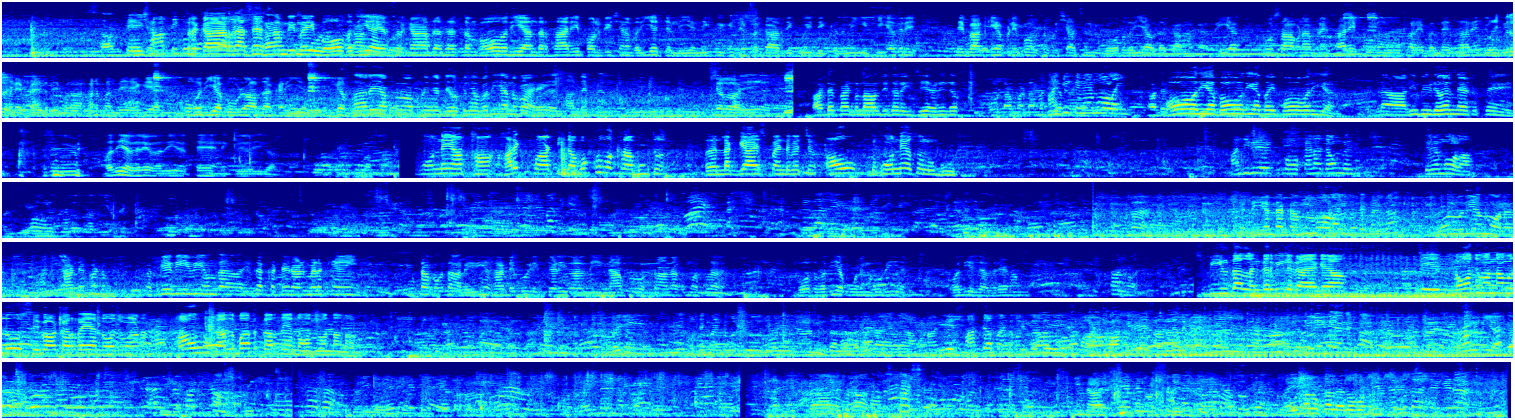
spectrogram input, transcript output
ਤੇ ਸ਼ਾਂਤੀਪੂਰਨ ਸਰਕਾਰ ਦਾ ਸਿਸਟਮ ਵੀ ਬਈ ਬਹੁਤ ਵਧੀਆ ਹੈ। ਸਰਕਾਰ ਦਾ ਸਿਸਟਮ ਬਹੁਤ ਵਧੀਆ। ਅੰਦਰ ਸਾਰੀ ਪੋਲੀਟੀਸ਼ਨ ਵਧੀਆ ਚੱਲੀ ਜਾਂਦੀ। ਕੋਈ ਕਿਸੇ ਪ੍ਰਕਾਰ ਦੀ ਕੋਈ ਦਿੱਕਤ ਨਹੀਂ ਗੀ ਠੀਕ ਹੈ ਵੀਰੇ? ਤੇ ਬਾਕੀ ਆਪਣੀ ਪੁਲਿਸ ਪ੍ਰਸ਼ਾਸਨ ਵੀ ਬਹੁਤ ਵਧੀਆ ਆਪਦਾ ਕੰਮ ਕਰ ਰਹੀ ਆ। ਉਸ ਹਿਸਾਬ ਨਾਲ ਆਪਣੇ ਸਾਰੇ ਬੂਥ ਵਾਲੇ ਬੰਦੇ ਸਾਰੇ ਜੋ ਵੀ ਆਪਣੇ ਪਿੰਡ ਦੇ ਮਲਾਹਨ ਬੰਦੇ ਹੈਗੇ ਆ ਉਹ ਵਧੀਆ ਬੋਰਡ ਆਪਦਾ ਕਰੀ ਜਾਂਦੇ ਠੀਕ ਆ ਸਾਰੇ ਆਪਣੋ ਆਪਣੀਆਂ ਡਿਊਟੀਆਂ ਵਧੀਆ ਨਿਭਾ ਰਹੇ ਆ ਸਾਡੇ ਚਲੋ ਆ ਜੀ। ਸਾਡੇ ਪਿੰਡ ਨਾਲ ਦੀ ਤਾਂ ਰੀਸੇ ਨਹੀਂ ਤਾਂ ਵੋਟਾਂ ਪਾਟਾਂ ਹਾਂਜੀ ਕਿਵੇਂ ਮਾਹੌਲ ਹੈ ਜੀ? ਬਹੁਤ ਵਧੀਆ ਬਹੁਤ ਵਧੀਆ ਬਾਈ ਬਹੁਤ ਵਧੀਆ। ਜਿਹੜਾ ਆਦੀ ਵੀਡੀਓ ਦਾ ਨੈਟ ਤੇ। ਵਧੀਆ ਵੀਰੇ ਵਧੀਆ ਤੇ ਨਹੀਂ ਕੋਈ ਗੱਲ ਦਿਖਾਉਂਦੇ ਆ ਥਾਂ ਹਰ ਇੱਕ ਪਾਰਟੀ ਦਾ ਵੱਖੋ ਵੱਖਰਾ ਬੂਥ ਲੱਗਿਆ ਇਸ ਪਿੰਡ ਵਿੱਚ। ਆਓ ਦਿਖਾਉਂਦੇ ਆ ਤੁਹਾਨੂੰ ਬੂਥ। ਹਾਂਜੀ ਵੀਰੇ ਕੋ ਕਹਿਣਾ ਚਾਹੋਗੇ? ਕਿਵੇਂ ਮਾਹੌਲ ਆ? ਚੱਲੀ ਜਾਂਦਾ ਕੰਮ। ਮਾਹੌਲ ਆ ਜੀ ਤੁਹਾਡੇ ਪਿੰਡ ਦਾ? ਬਹੁਤ ਵਧੀਆ ਮਾਹੌਲ ਹੈ। ਸਾਡੇ ਪਿੰਡ ਅੱਗੇ ਵੀ ਇਵੇਂ ਹੁੰਦਾ, ਅਸੀਂ ਤਾਂ ਇਕੱਠੇ ਰਲ ਮਿਲ ਕੇ ਆਏ ਵੋਟਾਂ ਭੁਗਤਾ ਲਈ ਸਾਡੇ ਕੋਈ ਡਿੱਕੇ ਵਾਲੀ ਗੱਲ ਨਹੀਂ, ਨਾ ਕੋਈ ਉਸ ਤਰ੍ਹਾਂ ਦਾ ਕੋਈ ਮਸਲਾ ਬਹੁਤ ਵਧੀਆ ਪੋਲਿੰਗ ਹੋ ਰਹੀ ਹੈ, ਵਧੀਆ ਚੱਲ ਰਿਹਾ ਕੰਮ। ਧੰਨਵਾਦ ਸ਼ਬੀਲ ਦਾ ਲੰਗਰ ਵੀ ਲਗਾਇਆ ਗਿਆ। ਤੇ ਨੌਜਵਾਨਾਂ ਵੱਲੋਂ ਸੇਵਾ ਕਰ ਰਹੇ ਆ ਨੌਜਵਾਨ। ਆਓ, ਗੱਲਬਾਤ ਕਰਦੇ ਆ ਨੌਜਵਾਨਾਂ ਨਾਲ। ਬਾਈ ਜੀ ਤੁਹਾਡੇ ਪਿੰਡ ਵੱਲੋਂ ਜਿਵੇਂ ਛਬੀਲ ਦਾ ਲੰਗਰ ਲਗਾਇਆ ਗਿਆ, ਇਹ ਸਾਂਝਾ ਪਿੰਡ ਵੱਲੋਂ ਤੇ ਪਾਟਵਾ ਕੇ ਸਾਂਝਾ ਲਗਾਇਆ ਉਹਨਾਂ ਲੋਕਾਂ ਲੈ ਲਓ ਵੋਟ।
